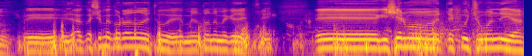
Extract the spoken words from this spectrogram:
Eh, yo me acordé dónde estuve, dónde me quedé. ¿sí? Eh, Guillermo, te escucho, buen día.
